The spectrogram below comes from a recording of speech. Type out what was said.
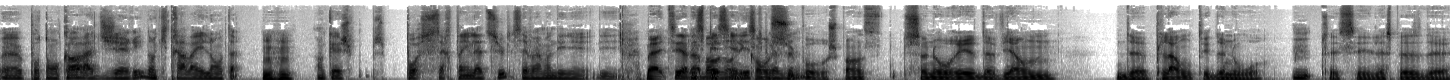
euh, pour ton corps à digérer, donc il travaille longtemps. Mhm. Donc, euh, je je suis pas certain là-dessus. là. C'est vraiment des, des- Ben, tu sais, à la base, on est conçu pour, je pense, se nourrir de viande, de plantes et de noix. Mm. C'est- C'est l'espèce de.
